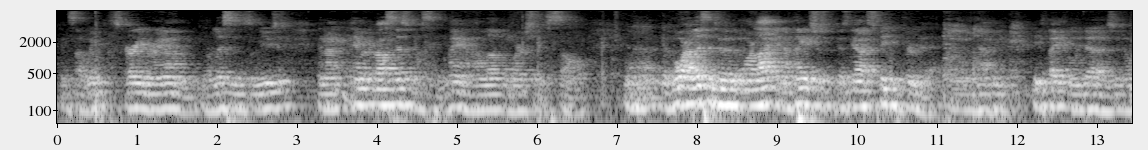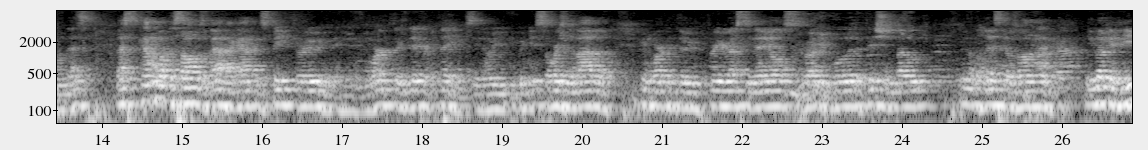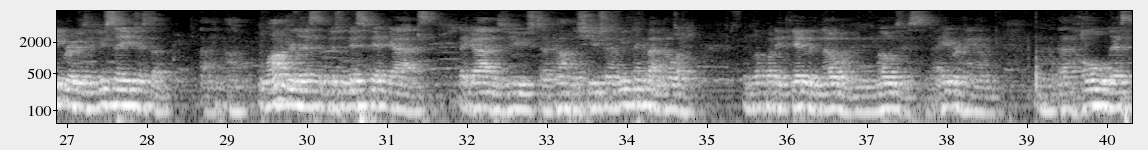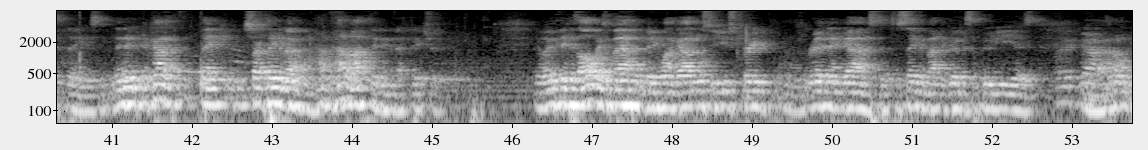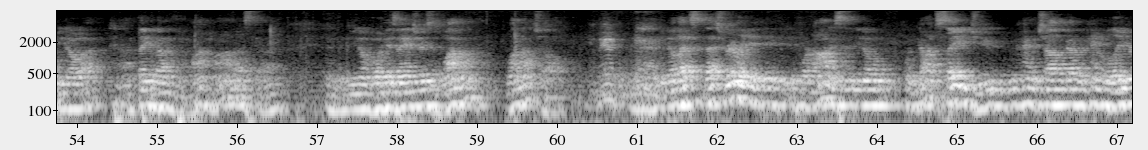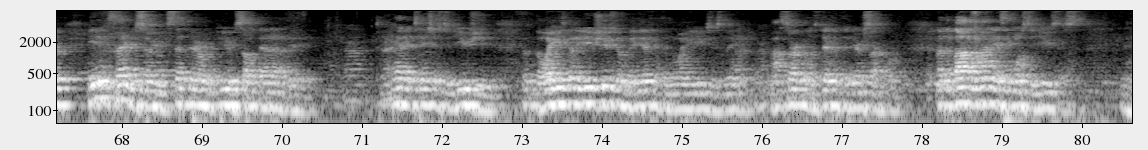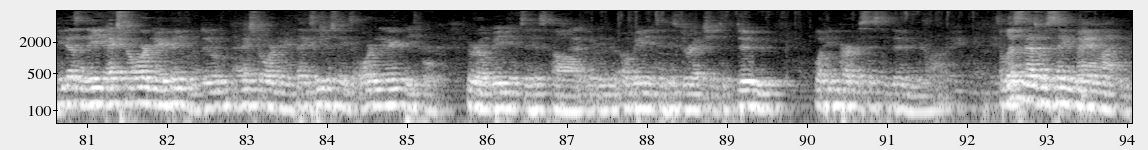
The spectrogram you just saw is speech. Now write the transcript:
And so we scurried around and were listening to some music. And I came across this one. I said, man, I love the words of this song. And, uh, the more I listen to it, the more I like it. And I think it's just because God's speaking through that. And how he, he faithfully does, you know. And that's that's kind of what the song's about. I got to speak through and, and work through different things. You know, we get stories in the Bible him working through three rusty nails, rugged wood, a fishing boat. You know, the list goes on. And you look at Hebrews and you see just a, a, a laundry list of just misfit guys that God has used to accomplish huge things. You think about Noah, and look what he did with Noah and Moses, and Abraham, uh, that whole list of things. And then you kind of think, start thinking about how, how do I fit into that picture? You know, it, it has always baffled me why God wants to use three redneck guys to, to sing about the goodness of who He is. Uh, I don't, you know, I, I think about why, why not us, God? And you know what His answer is? Why not? Why not y'all? And, you know, that's that's really, if, if we're honest, you know, when God saved you, you became a child of God, became a believer, He didn't save you so you could sit there on the pew and soak that up, did He? He had intentions to use you. But the way He's going to use you is going to be different than the way He uses me. My circle is different than your circle. But the bottom line is He wants to use us. He doesn't need extraordinary people to do extraordinary things. He just needs ordinary people who are obedient to His call and obedient to His direction to do what He purposes to do in your life. So listen as we sing Man Like Me.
